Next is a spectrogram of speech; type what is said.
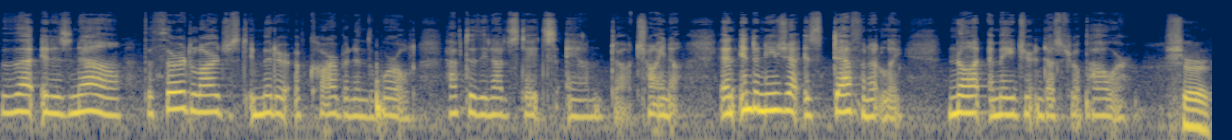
that it is now the third largest emitter of carbon in the world after the United States and uh, China. And Indonesia is definitely not a major industrial power. Sure.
